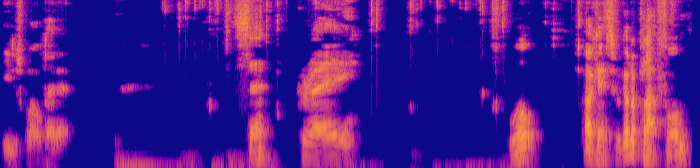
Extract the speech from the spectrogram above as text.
use world edit. Set grey wool. Okay, so we've got a platform.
